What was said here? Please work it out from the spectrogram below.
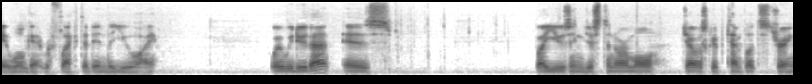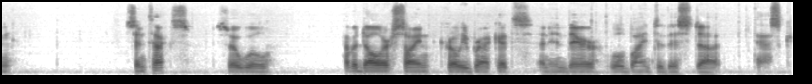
it will get reflected in the UI. The way we do that is by using just a normal JavaScript template string syntax. So we'll have a dollar sign, curly brackets, and in there we'll bind to this dot task.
